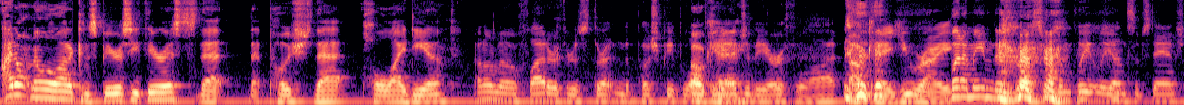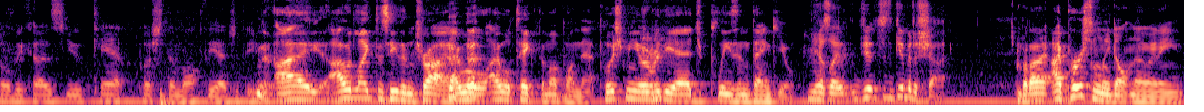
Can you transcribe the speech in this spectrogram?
I don't know a lot of conspiracy theorists that that push that whole idea. I don't know, flat earthers threaten to push people off the edge of the earth a lot. Okay, you right. But I mean, their threats are completely unsubstantial because you can't push them off the edge of the earth. I I would like to see them try. I will I will take them up on that. Push me over the edge, please and thank you. Yeah, it's like just give it a shot. But I, I personally don't know any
